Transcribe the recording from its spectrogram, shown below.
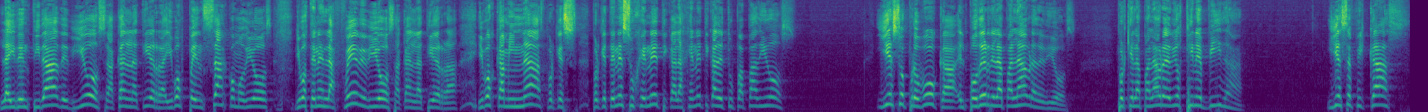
la identidad de Dios acá en la tierra. Y vos pensás como Dios, y vos tenés la fe de Dios acá en la tierra, y vos caminás porque, porque tenés su genética, la genética de tu papá Dios. Y eso provoca el poder de la palabra de Dios. Porque la palabra de Dios tiene vida y es eficaz.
